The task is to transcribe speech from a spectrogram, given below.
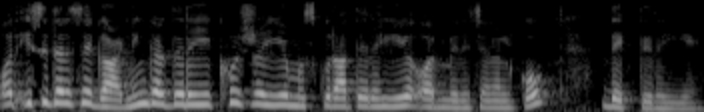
और इसी तरह से गार्डनिंग करते रहिए, खुश रहिए, मुस्कुराते रहिए और मेरे चैनल को देखते रहिए।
